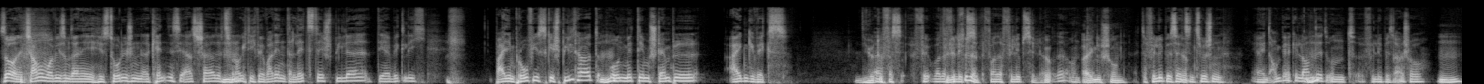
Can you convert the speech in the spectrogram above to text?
So, und jetzt schauen wir mal, wie es um deine historischen Erkenntnisse ausschaut. Jetzt Mhm. frage ich dich, wer war denn der letzte Spieler, der wirklich bei den Profis gespielt hat Mhm. und mit dem Stempel Eigengewächs? Ja, Äh, fi- war, der Philipp Philipp, Siller. war der Philipp Siller, Ja, oder? Und eigentlich schon. der Philipp ist jetzt Ja. inzwischen ja, in Amberg gelandet und Philipp ist auch schon, Mhm.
